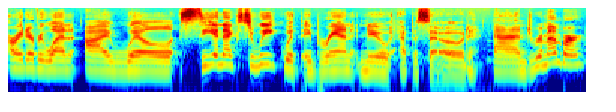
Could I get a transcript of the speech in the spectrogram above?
All right, everyone, I will see you next week with a brand new episode. And remember,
